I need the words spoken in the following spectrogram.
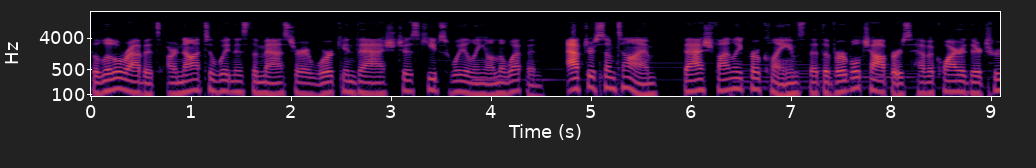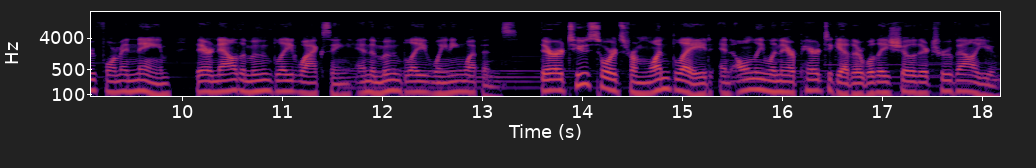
The little rabbits are not to witness the master at work and Vash just keeps wailing on the weapon. After some time, Vash finally proclaims that the Vorpal choppers have acquired their true form and name, they are now the Moonblade Waxing and the Moonblade Waning weapons. There are two swords from one blade and only when they are paired together will they show their true value.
